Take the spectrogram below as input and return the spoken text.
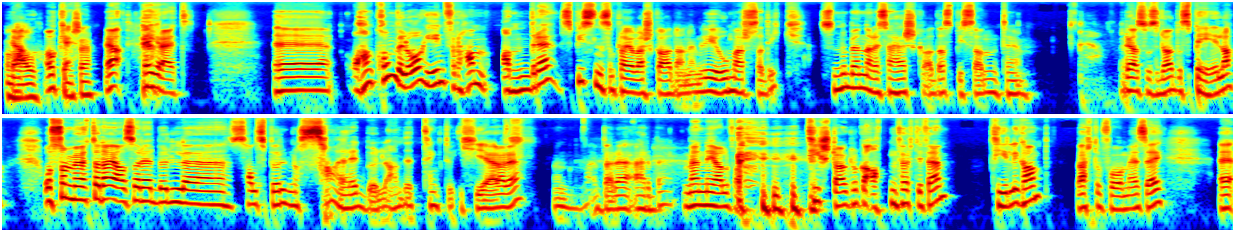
Og en Ja, halv, okay. kanskje. Ja, det er greit. Uh, og han kom vel òg inn for han andre spissen som pleier å være skada, nemlig Omar Sadiq. Så nå begynner disse her skada spissene til Real Sociedad å spille. Og så møter de altså Red Bull uh, Salzburg. Nå sa jeg Red Bull, jeg hadde tenkt å ikke gjøre det. Men bare RB. Men i alle fall. Tirsdag klokka 18.45. Tidlig kamp. Verdt å få med seg. Eh,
